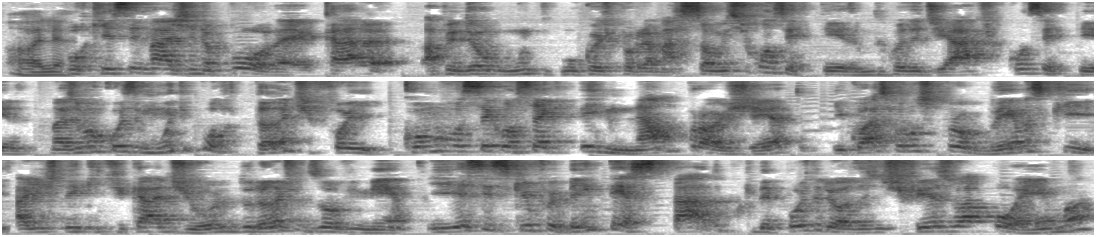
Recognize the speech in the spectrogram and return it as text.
Olha, Porque você imagina, pô, velho, o cara aprendeu muito uma coisa de programação, isso com certeza, muita coisa de arte, com certeza. Mas uma coisa muito importante foi como você consegue terminar um projeto e quais foram os problemas que a gente tem que ficar de olho durante o desenvolvimento. E esse skill foi bem testado, porque depois do Helios a gente fez o Apoema,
